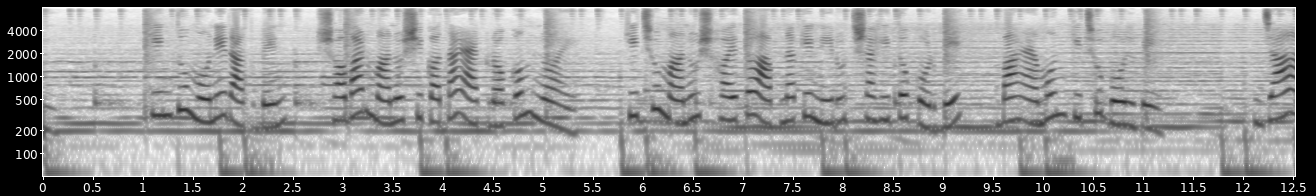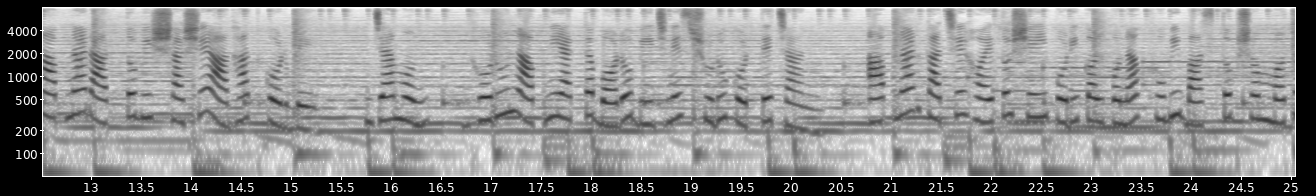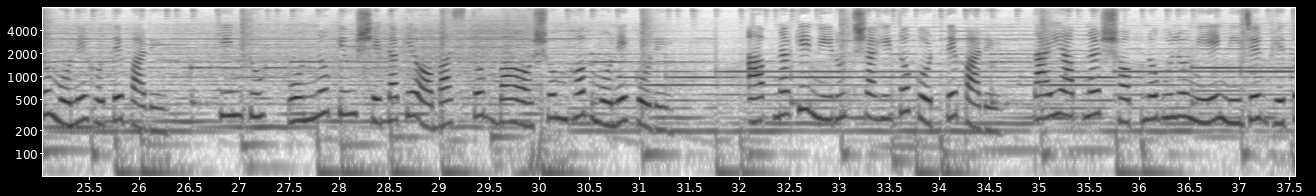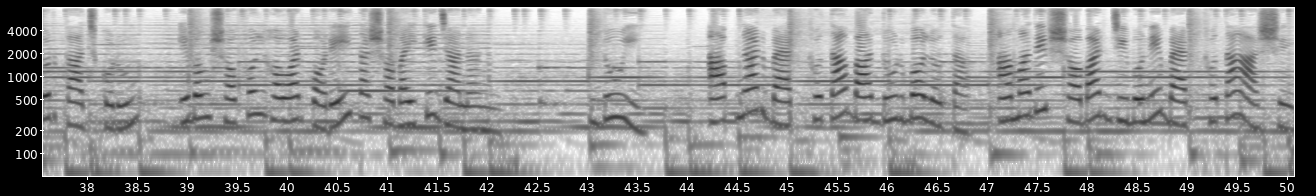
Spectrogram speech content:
কিন্তু মনে রাখবেন, সবার মানসিকতা একরকম নয়। কিছু মানুষ হয়তো আপনাকে নিরুৎসাহিত করবে বা এমন কিছু বলবে, যা আপনার আত্মবিশ্বাসে আঘাত করবে। যেমন, ধরুন আপনি একটা বড় বিজনেস শুরু করতে চান। আপনার কাছে হয়তো সেই পরিকল্পনা খুবই বাস্তবসম্মত মনে হতে পারে, কিন্তু অন্য কেউ সেটাকে অবাস্তব বা অসম্ভব মনে করে। আপনাকে নিরুৎসাহিত করতে পারে, তাই আপনার স্বপ্নগুলো নিয়ে নিজের ভেতর কাজ করুন। এবং সফল হওয়ার পরেই তা সবাইকে জানান। দুই, আপনার ব্যর্থতা বা দুর্বলতা। আমাদের সবার জীবনে ব্যর্থতা আসে।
